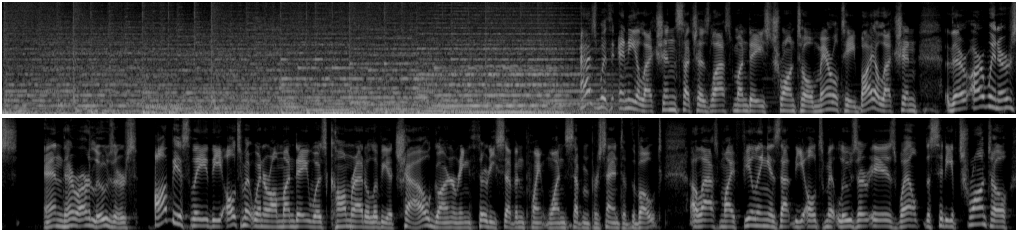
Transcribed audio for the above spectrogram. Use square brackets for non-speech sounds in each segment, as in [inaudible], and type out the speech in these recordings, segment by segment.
As with any election, such as last Monday's Toronto mayoralty by election, there are winners and there are losers. Obviously, the ultimate winner on Monday was Comrade Olivia Chow, garnering 37.17% of the vote. Alas, my feeling is that the ultimate loser is, well, the city of Toronto,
